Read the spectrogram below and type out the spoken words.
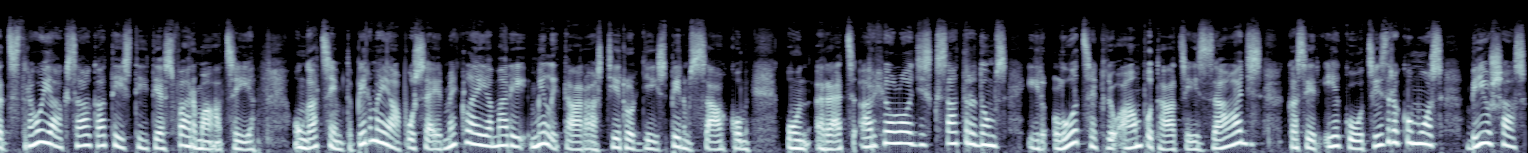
kad straujāk sāk attīstīties farmācija, un gadsimta pirmajā pusē ir meklējama arī militārās ķirurģijas pirmsākumi, un rets arheoloģisks atradums ir locekļu amputācijas zāģis, kas ir iegūts izrakumos bijušās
